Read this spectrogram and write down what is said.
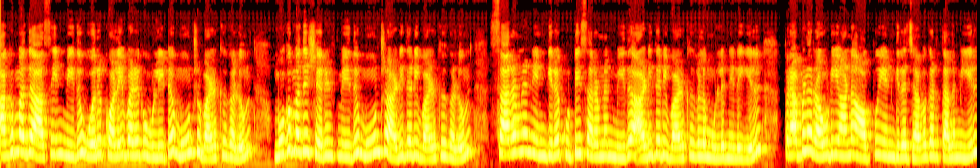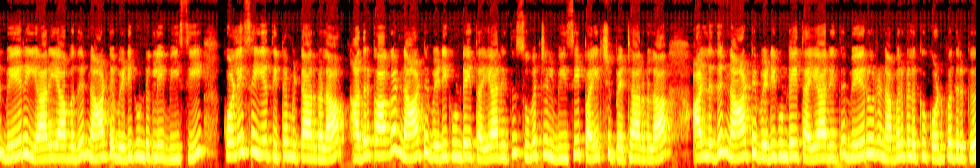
அகமது அசைன் மீது ஒரு கொலை வழக்கு உள்ளிட்ட மூன்று வழக்குகளும் முகமது ஷெரீப் மீது மூன்று அடிதடி வழக்குகளும் சரவணன் என்கிற குட்டி சரவணன் மீது அடிதடி வழக்குகளும் உள்ள நிலையில் பிரபல ரவுடியான அப்பு என்கிற ஜவகர் தலைமையில் வேறு யாரையாவது நாட்டு வெடிகுண்டுகளை வீசி கொலை செய்ய திட்டமிட்டார்களா? அதற்காக நாட்டு வெடிகுண்டை தயாரித்து சுவற்றில் வீசி பயிற்சி பெற்றார்களா? அல்லது நாட்டு வெடிகுண்டை தயாரித்து வேறொரு நபர்களுக்கு கொடுப்பதற்கு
